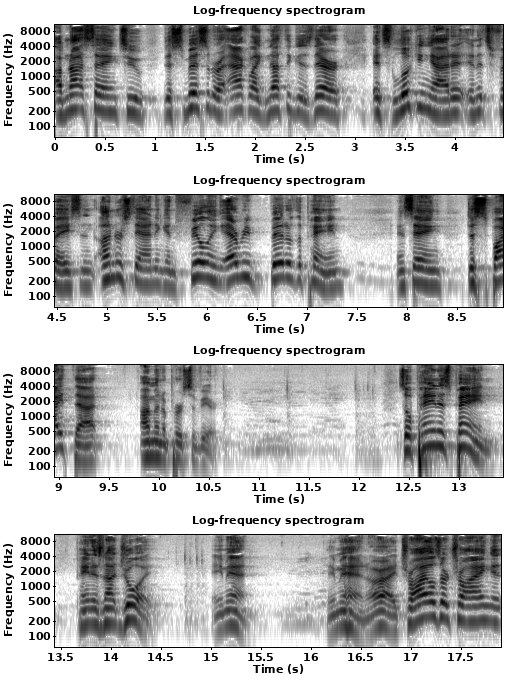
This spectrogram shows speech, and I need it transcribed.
I'm not saying to dismiss it or act like nothing is there. It's looking at it in its face and understanding and feeling every bit of the pain and saying, despite that, I'm going to persevere. So pain is pain. Pain is not joy. Amen. Amen. All right. Trials are trying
